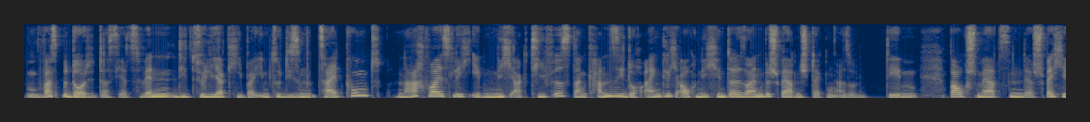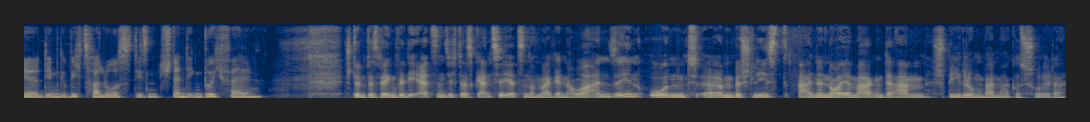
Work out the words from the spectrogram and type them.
Was bedeutet das jetzt? Wenn die Zöliakie bei ihm zu diesem Zeitpunkt nachweislich eben nicht aktiv ist, dann kann sie doch eigentlich auch nicht hinter seinen Beschwerden stecken. Also dem Bauchschmerzen, der Schwäche, dem Gewichtsverlust, diesen ständigen Durchfällen. Stimmt, deswegen will die Ärztin sich das Ganze jetzt nochmal genauer ansehen und ähm, beschließt eine neue Magen-Darm-Spiegelung bei Markus Schröder.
